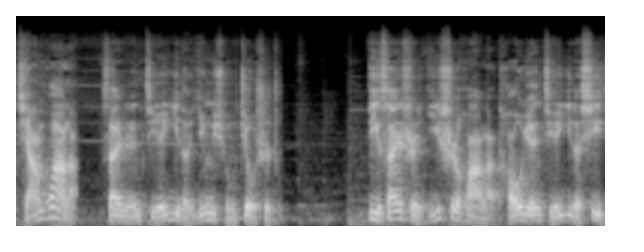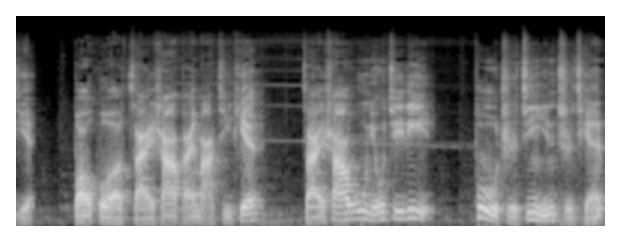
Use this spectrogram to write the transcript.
强化了三人结义的英雄救世主。第三是仪式化了桃园结义的细节，包括宰杀白马祭天、宰杀乌牛祭地、不止金银纸钱，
